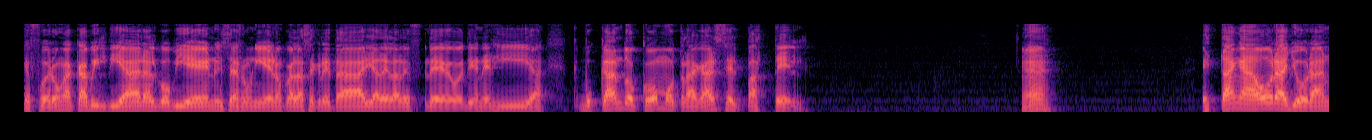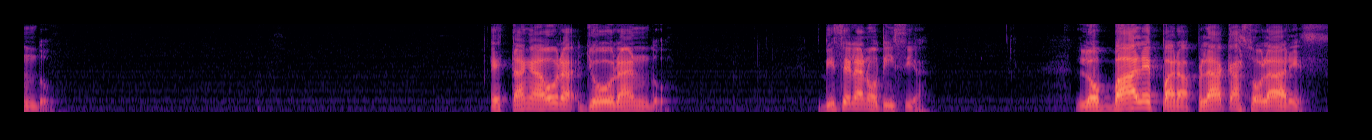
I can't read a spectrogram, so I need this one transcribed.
que fueron a cabildear al gobierno y se reunieron con la secretaria de, la de, Energía, buscando cómo tragarse el pastel, ¿eh? están ahora llorando están ahora llorando. Dice la noticia, los vales para placas solares,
